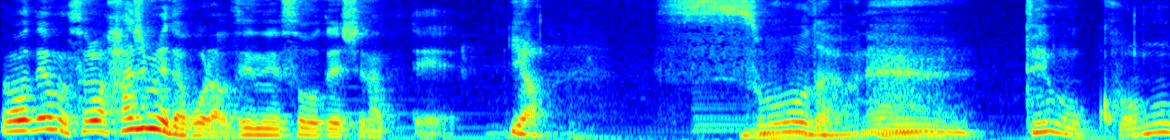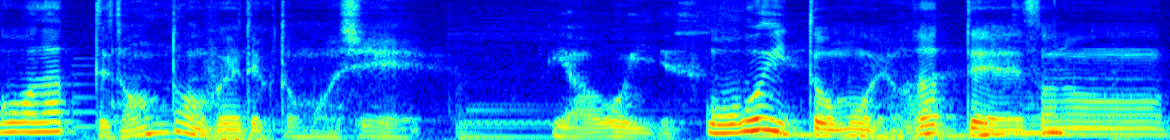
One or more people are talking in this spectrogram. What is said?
まあでもそれを始めた頃は全然想定してなくて。いやそうだよね、でも今後はだってどんどん増えていくと思うし。いや、多いです。多いと思うよ。だってその、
